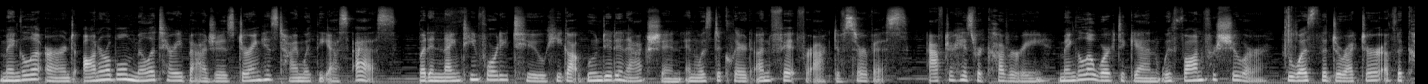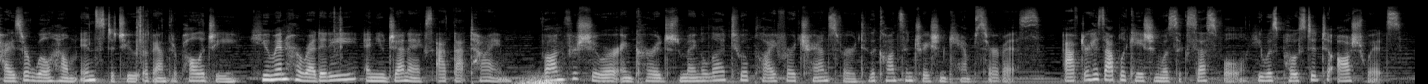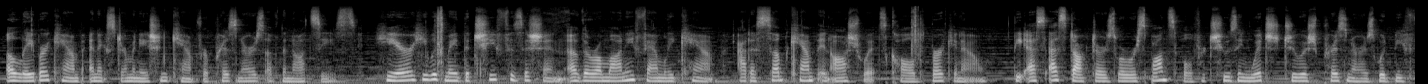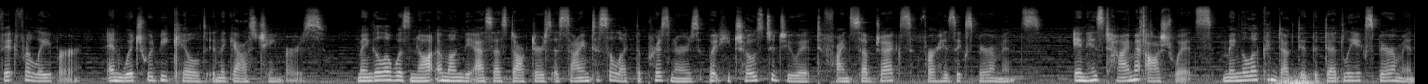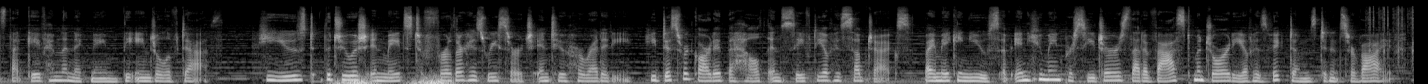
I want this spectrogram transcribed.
Mengele earned honorable military badges during his time with the SS, but in 1942 he got wounded in action and was declared unfit for active service. After his recovery, Mengele worked again with von Verschuer, who was the director of the Kaiser Wilhelm Institute of Anthropology, Human Heredity, and Eugenics at that time. Von Verschuer encouraged Mengele to apply for a transfer to the concentration camp service. After his application was successful, he was posted to Auschwitz, a labor camp and extermination camp for prisoners of the Nazis. Here, he was made the chief physician of the Romani family camp at a sub-camp in Auschwitz called Birkenau. The SS doctors were responsible for choosing which Jewish prisoners would be fit for labor and which would be killed in the gas chambers. Mengele was not among the SS doctors assigned to select the prisoners, but he chose to do it to find subjects for his experiments. In his time at Auschwitz, Mengele conducted the deadly experiments that gave him the nickname the Angel of Death. He used the Jewish inmates to further his research into heredity. He disregarded the health and safety of his subjects by making use of inhumane procedures that a vast majority of his victims didn't survive.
